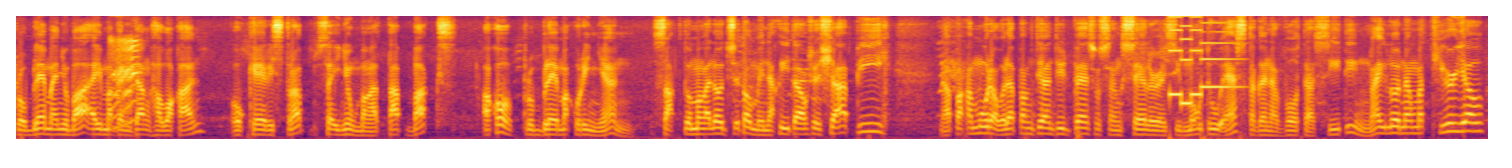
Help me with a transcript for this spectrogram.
Problema nyo ba ay magandang hawakan o carry strap sa inyong mga top box? Ako, problema ko rin yan. Sakto mga lods, ito may nakita ako sa Shopee. Napakamura, wala pang 300 pesos ang seller ay si Mo2S, taga Navota City. Nylon ang material,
